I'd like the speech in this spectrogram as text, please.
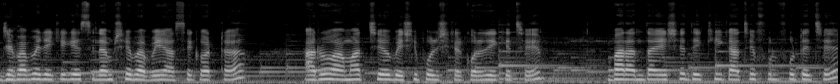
যেভাবে রেখে গেছিলাম, সেভাবেই আছে ঘরটা। আরও আমার চেয়েও বেশি পরিষ্কার করে রেখেছে। বারান্দায় এসে দেখি গাছে ফুল ফুটেছে।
